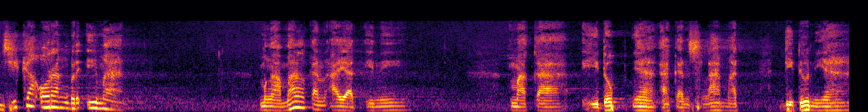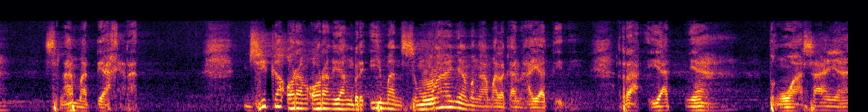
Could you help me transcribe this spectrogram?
Jika orang beriman mengamalkan ayat ini maka hidupnya akan selamat di dunia selamat di akhirat jika orang-orang yang beriman semuanya mengamalkan ayat ini rakyatnya penguasanya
